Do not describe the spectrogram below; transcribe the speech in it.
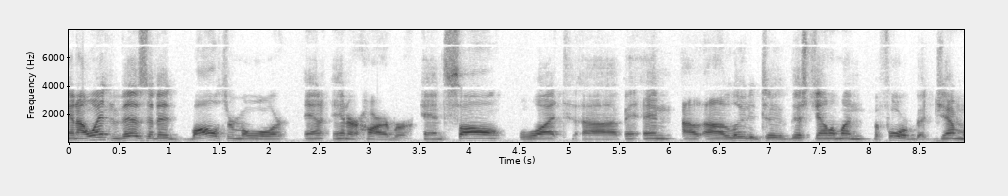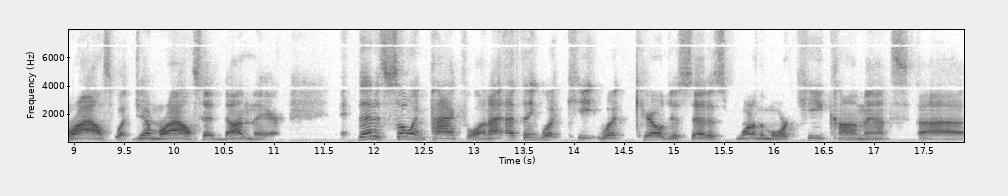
and I went and visited Baltimore and Inner Harbor and saw what, uh, and I, I, alluded to this gentleman before, but Jim Rouse, what Jim Rouse had done there. That is so impactful, and I, I think what key, what Carol just said is one of the more key comments uh,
